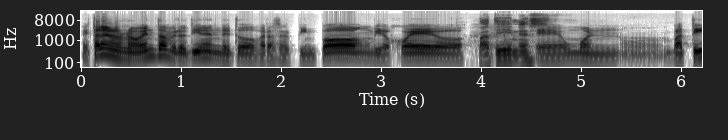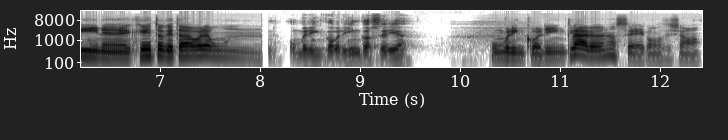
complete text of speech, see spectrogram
Están en los 90, pero tienen de todo para hacer. Ping pong, videojuegos, Patines, eh, un buen... uh, patines, ¿qué es esto que está ahora? Un, un brinco brinco sería. un brincolín, claro, no sé cómo se llama.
